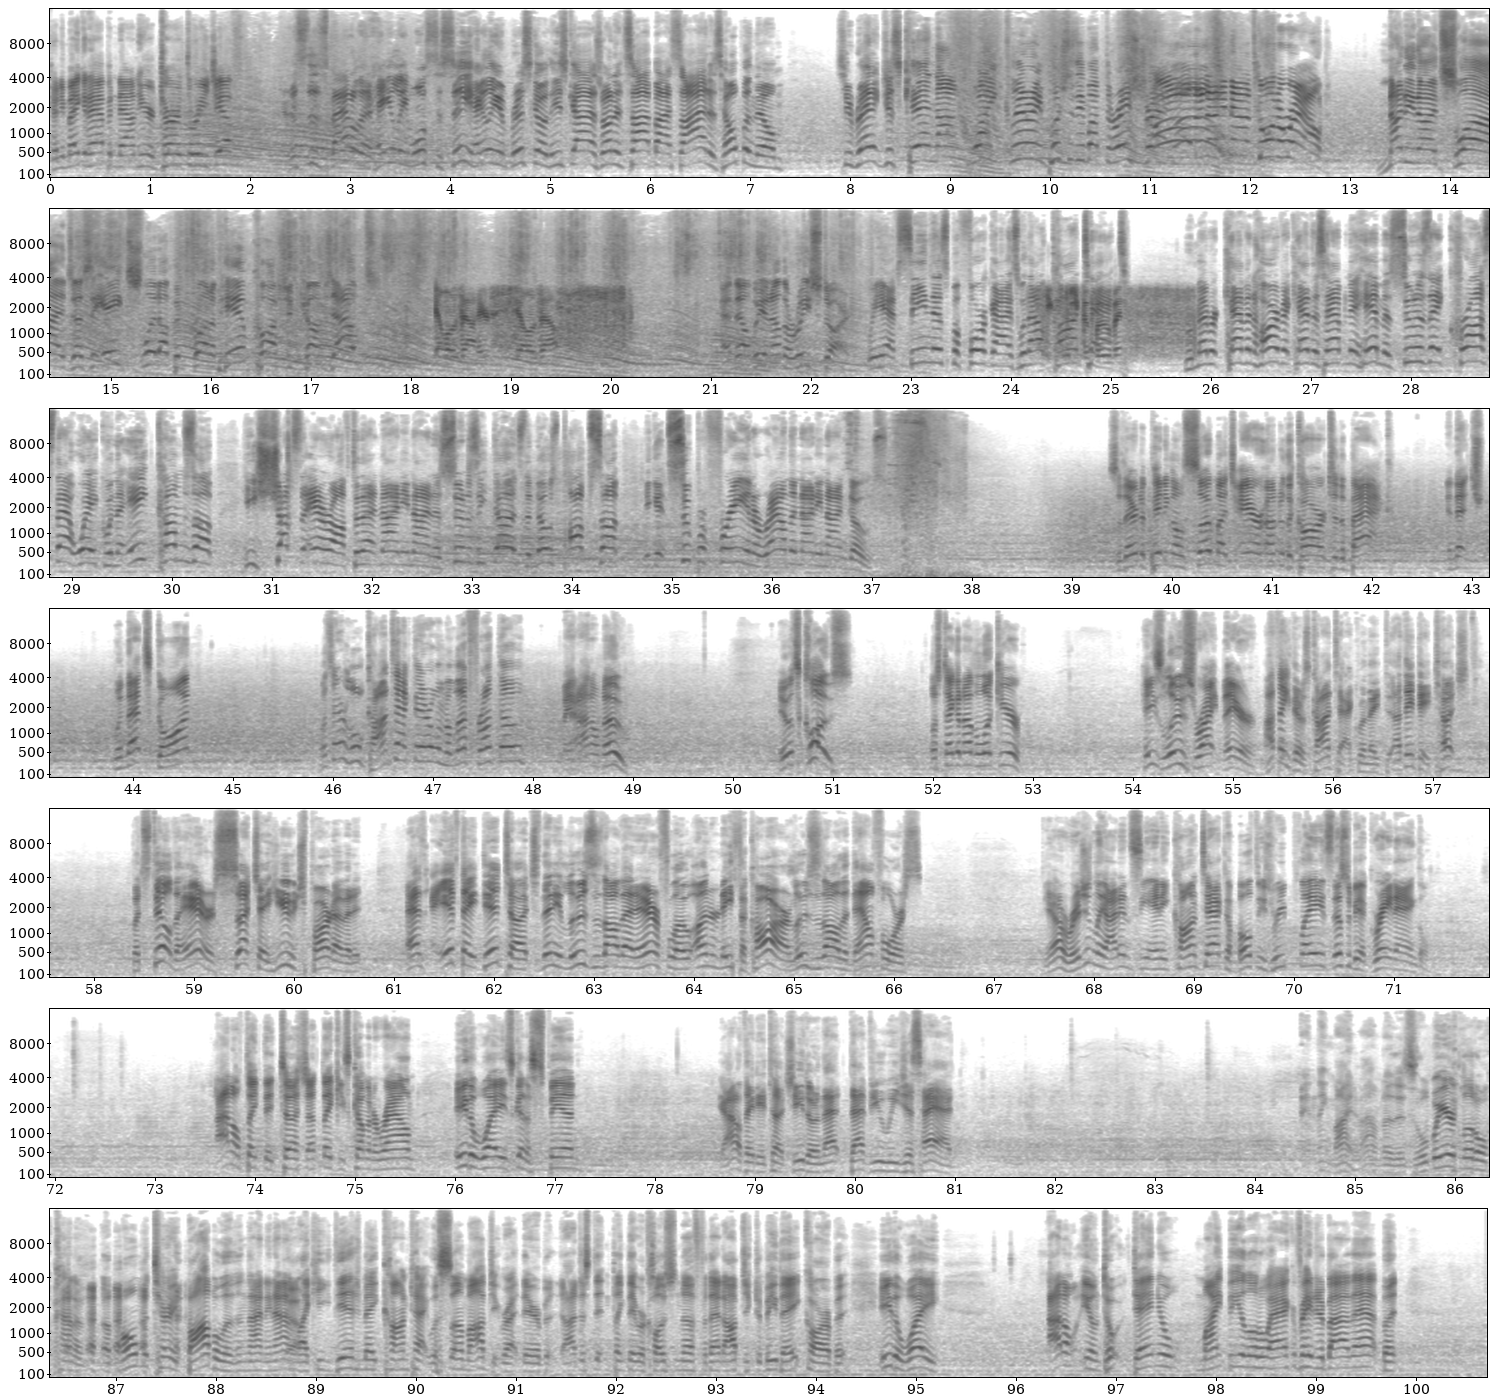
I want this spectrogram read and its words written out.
Can he make it happen down here in turn three, Jeff? This is a battle that Haley wants to see. Haley and Briscoe, these guys running side by side is helping them. See, Reddick just cannot quite clear him, pushes him up the racetrack. Oh, the 99's going around. 99 slides as the 8 slid up in front of him. Caution comes out. Yellow's out here. Yellow's out. And there'll be another restart. We have seen this before, guys, without contact. Remember, Kevin Harvick had this happen to him. As soon as they cross that wake, when the 8 comes up, he shuts the air off to that 99. As soon as he does, the nose pops up, he gets super free, and around the 99 goes. So they're depending on so much air under the car to the back. And that when that's gone. Was there a little contact there on the left front, though? Man, I don't know. It was close. Let's take another look here. He's loose right there. I think there was contact when they, I think they touched. But still, the air is such a huge part of it. it as If they did touch, then he loses all that airflow underneath the car, loses all the downforce. Yeah, originally I didn't see any contact on both these replays. This would be a great angle. I don't think they touched. I think he's coming around. Either way, he's going to spin. Yeah, I don't think they touched either in that, that view we just had. They might have. I don't know. There's a weird little kind of a momentary bobble of the 99. Yeah. Like he did make contact with some object right there, but I just didn't think they were close enough for that object to be the 8 car. But either way, I don't, you know, Daniel might be a little aggravated by that, but –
